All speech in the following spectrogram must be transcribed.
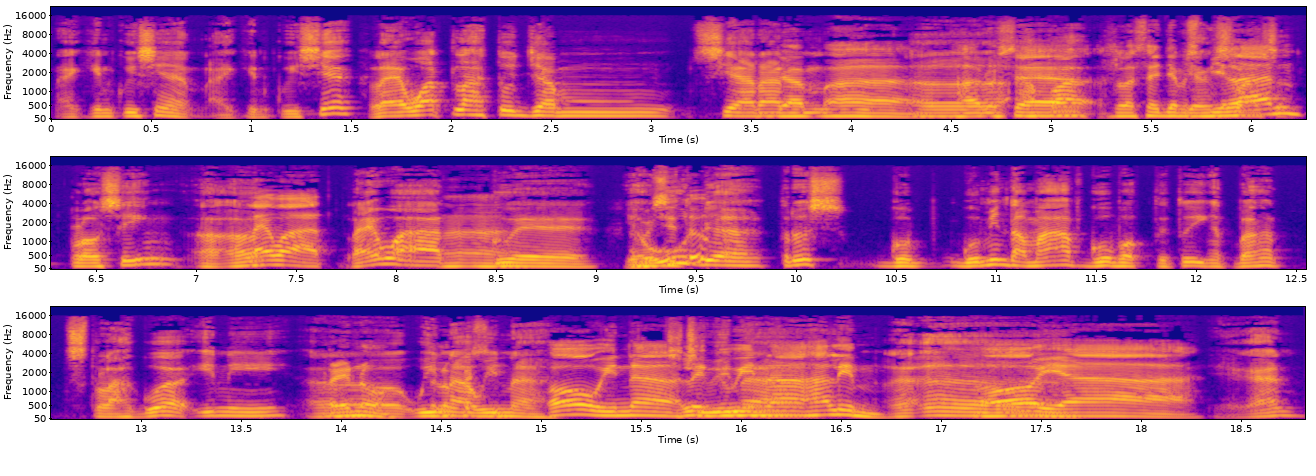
naikin kuisnya naikin kuisnya lewatlah tuh jam siaran Jam, eh, harusnya selesai jam yang 9. selesai closing eh, Lewat. lewat Heeh. gue ya udah terus gue gue minta maaf gue waktu itu inget banget setelah gue ini eh, Reno. Wina televisi. Wina Oh, Wina, Lid Wina. Wina Halim. Heeh. Oh ya. ya kan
